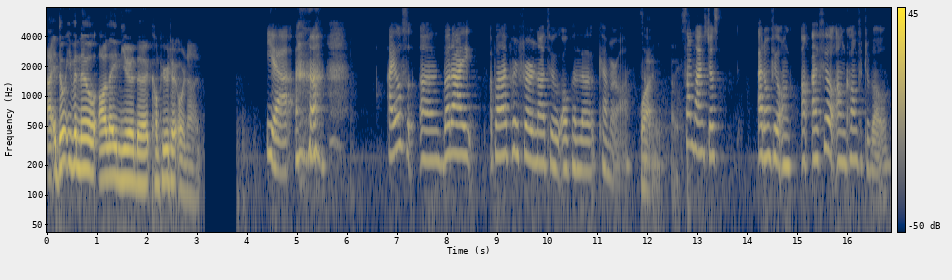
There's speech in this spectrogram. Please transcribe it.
I don't even know are they near the computer or not. Yeah. I also uh but I but I prefer not to open the camera. So Why? Sometimes just I don't feel un- un- I feel uncomfortable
